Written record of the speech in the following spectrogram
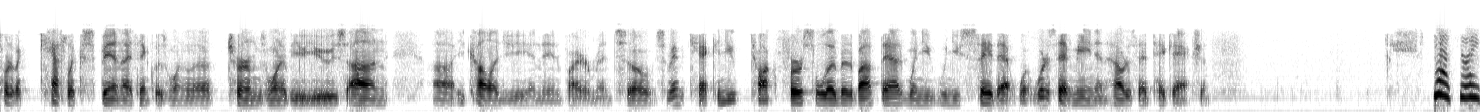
sort of a Catholic spin, I think was one of the terms one of you used on uh, ecology and the environment. So, so maybe Kat, can you talk first a little bit about that? When you when you say that, what, what does that mean, and how does that take action? Yeah, so I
